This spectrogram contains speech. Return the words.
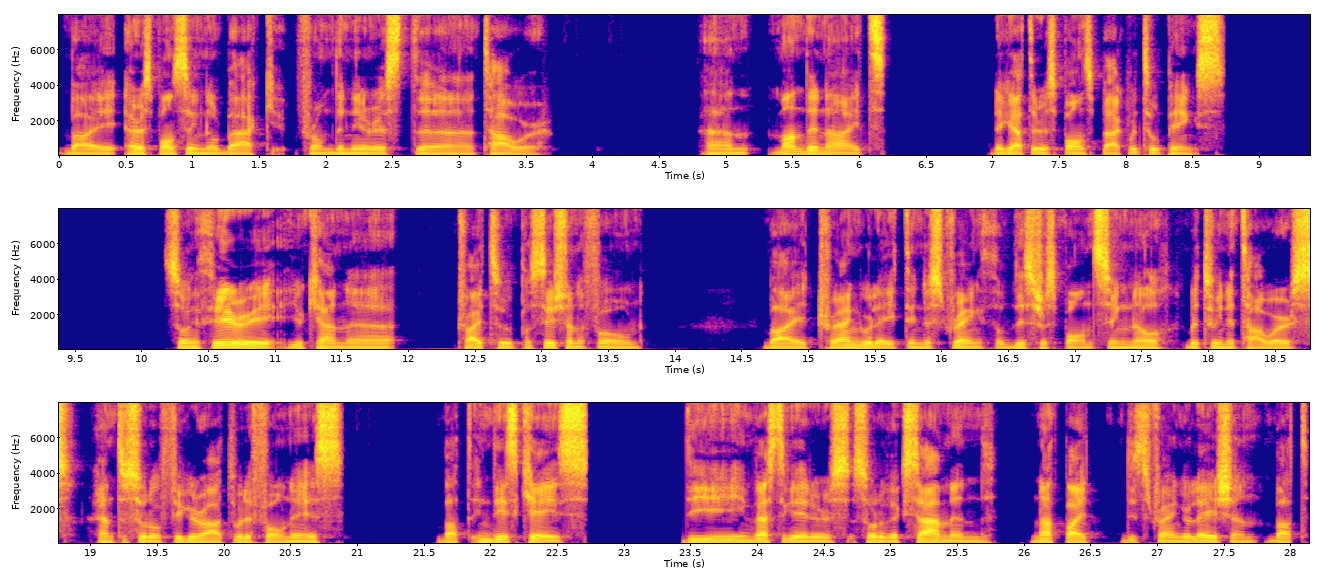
by a response signal back from the nearest uh, tower. And Monday night, they got the response back with two pings. So in theory, you can uh, try to position a phone by triangulating the strength of this response signal between the towers and to sort of figure out where the phone is. But in this case, the investigators sort of examined not by this triangulation, but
